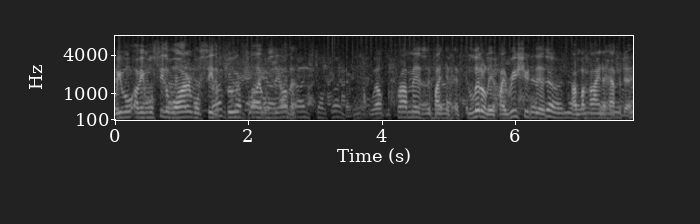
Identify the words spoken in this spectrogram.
We will. I mean, we'll see the water. We'll see the food fly. We'll see all that. Well, the problem is, if I, if, if, literally, if I reshoot this, I'm behind a half a day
